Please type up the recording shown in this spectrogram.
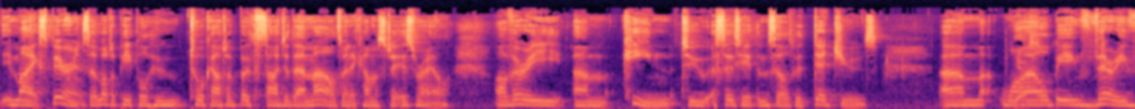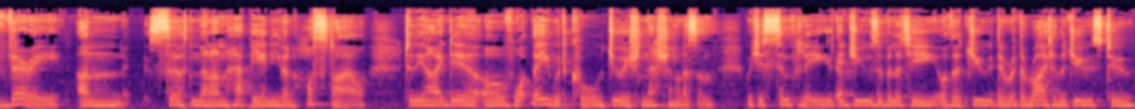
in my experience, a lot of people who talk out of both sides of their mouths when it comes to Israel are very um, keen to associate themselves with dead Jews um, while yes. being very, very uncertain and unhappy and even hostile to the idea of what they would call Jewish nationalism, which is simply the Jews' ability or the Jew, the, the right of the Jews to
